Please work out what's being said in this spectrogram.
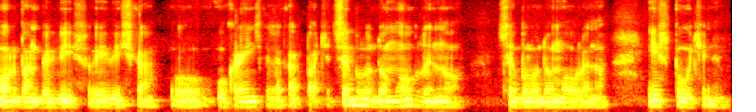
Орбан би ввів свої війська у українське Закарпаття. Це було домовлено. Це було домовлено і з Путіним.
